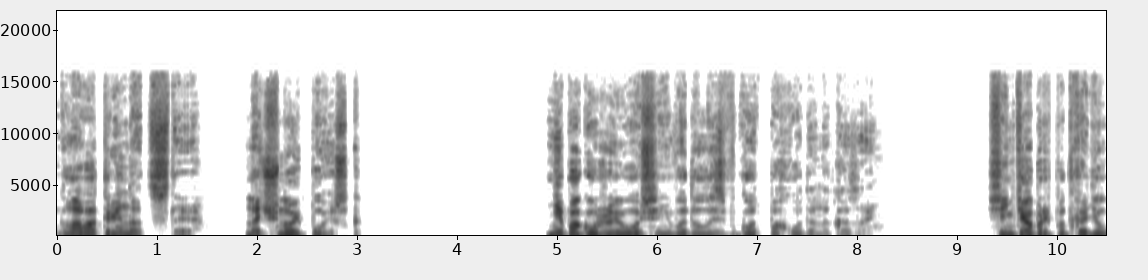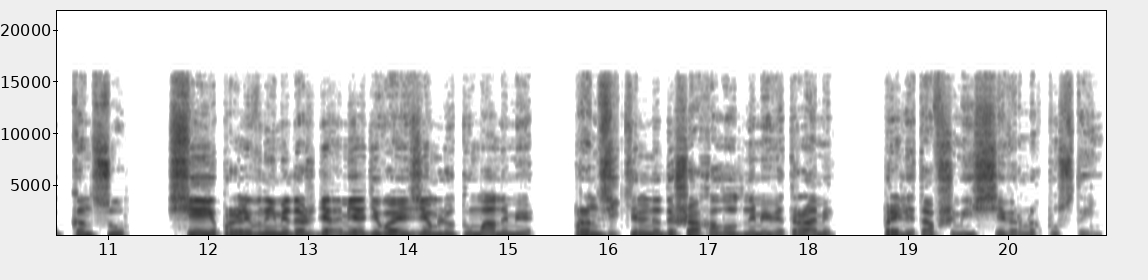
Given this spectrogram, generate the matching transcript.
Глава 13. Ночной поиск. Непогожая осень выдалась в год похода на Казань. Сентябрь подходил к концу, сея проливными дождями, одевая землю туманами, пронзительно дыша холодными ветрами, прилетавшими из северных пустынь.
